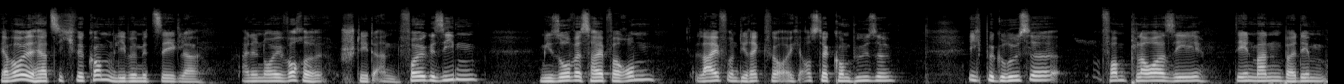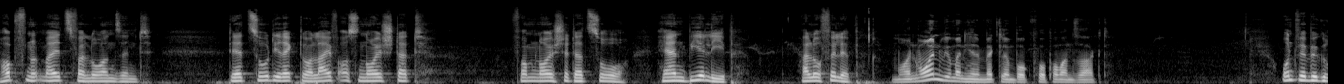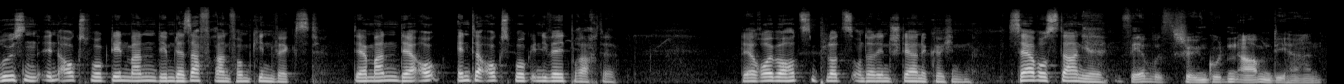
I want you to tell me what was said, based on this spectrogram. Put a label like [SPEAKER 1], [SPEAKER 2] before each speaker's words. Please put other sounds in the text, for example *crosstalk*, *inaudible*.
[SPEAKER 1] Jawohl, herzlich willkommen, liebe Mitsegler. Eine neue Woche steht an. Folge 7, Wieso, Weshalb, Warum, live und direkt für euch aus der Kombüse. Ich begrüße vom Plauer See den Mann, bei dem Hopfen und Malz verloren sind. Der Zoodirektor live aus Neustadt vom Neustädter Zoo, Herrn Bierlieb. Hallo Philipp.
[SPEAKER 2] Moin Moin, wie man hier in Mecklenburg-Vorpommern sagt.
[SPEAKER 1] Und wir begrüßen in Augsburg den Mann, dem der Safran vom Kinn wächst. Der Mann, der Au Ente Augsburg in die Welt brachte. Der Räuber Hotzenplotz unter den Sterneköchen. Servus Daniel.
[SPEAKER 3] Servus, schönen guten Abend, die Herren.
